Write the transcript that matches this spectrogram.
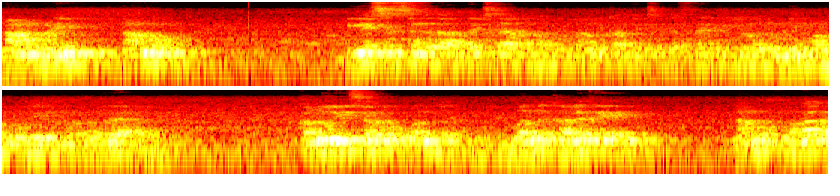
ನಾನು ಮಣಿ, ನಾನು ಡಿ ಎಸ್ ಎಸ್ ಸಂಘದ ಅಧ್ಯಕ್ಷರಾದ ಹಾಗೂ ತಾಲೂಕು ಅಧ್ಯಕ್ಷ ದಸರಾ ಒಂದು ಮನವಿ ಮಾಡಬಹುದು ಏನಂತಂದ್ರೆ ಕಲ್ಲು ಒಂದು ಒಂದು ಕಾಲಕ್ಕೆ ನಮ್ಮ ಕೋಲಾರ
